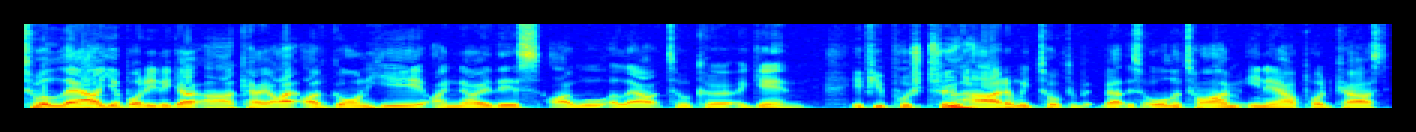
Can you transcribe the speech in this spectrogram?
to allow your body to go, oh, okay, I, I've gone here, I know this, I will allow it to occur again. If you push too hard, and we talked about this all the time in our podcast,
